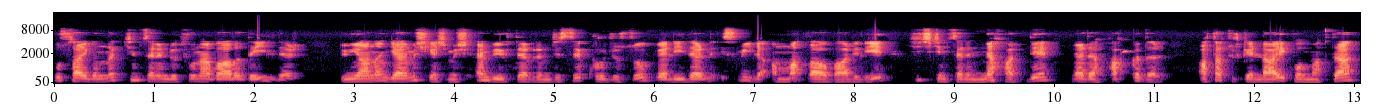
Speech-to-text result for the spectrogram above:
Bu saygınlık kimsenin lütfuna bağlı değildir. Dünyanın gelmiş geçmiş en büyük devrimcisi, kurucusu ve liderini ismiyle anmak laubaliliği hiç kimsenin ne haddi ne de hakkıdır. Atatürk'e layık olmak da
